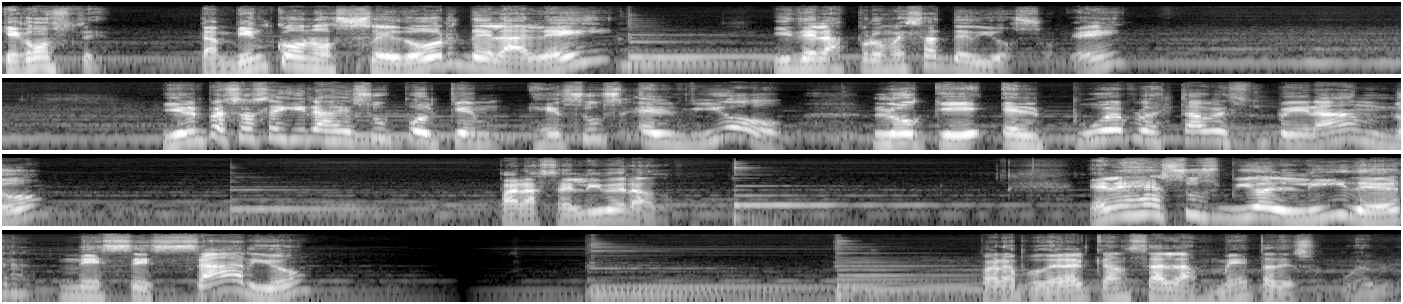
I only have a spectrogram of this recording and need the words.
que conste, también conocedor de la ley, y de las promesas de Dios, ¿ok? Y él empezó a seguir a Jesús porque Jesús él vio lo que el pueblo estaba esperando para ser liberado. Él en Jesús vio el líder necesario para poder alcanzar las metas de su pueblo.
